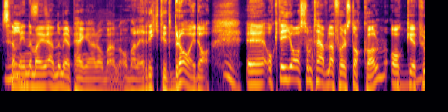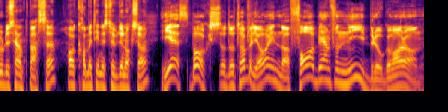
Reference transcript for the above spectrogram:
Sen minst. vinner man ju ännu mer pengar om man, om man är riktigt bra idag. Mm. Eh, och det är jag som tävlar för Stockholm och eh, producent Basse har kommit in i studion också. Yes, box. Och då tar väl jag in då. Fabian från Nybro, god morgon.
